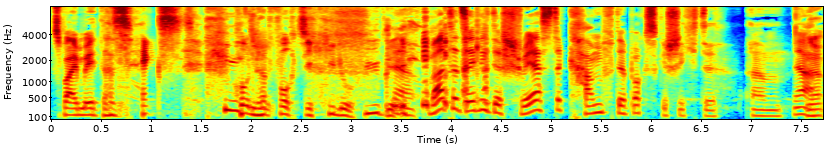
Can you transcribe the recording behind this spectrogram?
zwei Meter sechs, 150 Kilo Hügel. Ja, war tatsächlich der schwerste Kampf der Boxgeschichte. Ähm, ja. Ja.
